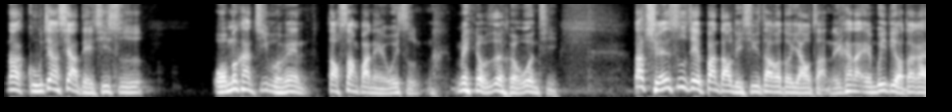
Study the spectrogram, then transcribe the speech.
那股价下跌，其实我们看基本面到上半年为止 没有任何问题。那全世界半导体其实大概都腰斩，你看到 NVIDIA 大概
